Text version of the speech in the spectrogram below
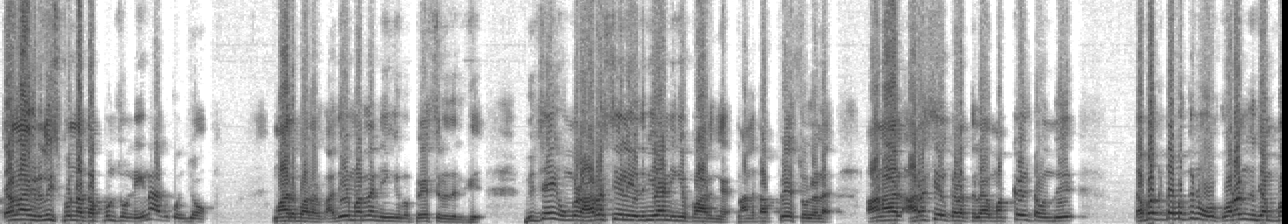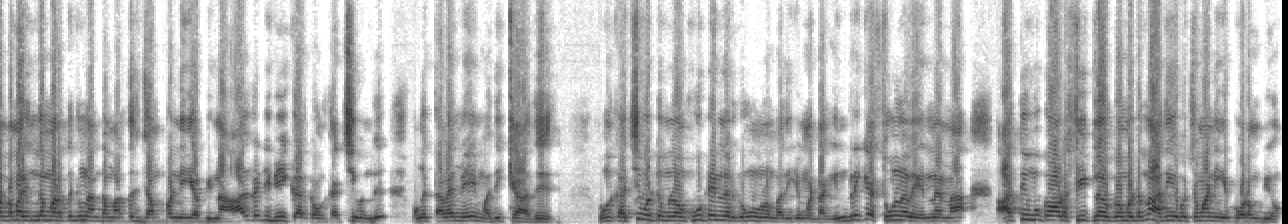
ஜனநாயகம் ரிலீஸ் பண்ணா தப்புன்னு சொன்னீங்கன்னா அது கொஞ்சம் மாறுபாடா இருக்கும். அதே மாதிரிதான் நீங்க இப்ப பேசுறது இருக்கு. விஜய் உங்களோட அரசியல் எதிரியா நீங்க பாருங்க. நாங்க தப்பே சொல்லல. ஆனால் அரசியல் களத்துல மக்கள்கிட்ட வந்து டபக் டபக்குன்னு ஒரு குரங்கு ஜம்ப் பண்ற மாதிரி இந்த மரத்துக்கு அந்த மரத்துக்கு ஜம்ப் பண்ணீங்க அப்படின்னா ஆல்ரெடி வீக்கா இருக்க உங்க கட்சி வந்து உங்க தலைமையை மதிக்காது. உங்க கட்சி மட்டும் இல்ல உங்க கூட்டணியில இருக்கவங்க உங்களை மதிக்க மாட்டாங்க. இன்றைக்கே சூழ்நிலை என்னன்னா அதிமுகவோட சீட்ல இருக்க மட்டும்தான் அதிகபட்சமா நீங்க போட முடியும்.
